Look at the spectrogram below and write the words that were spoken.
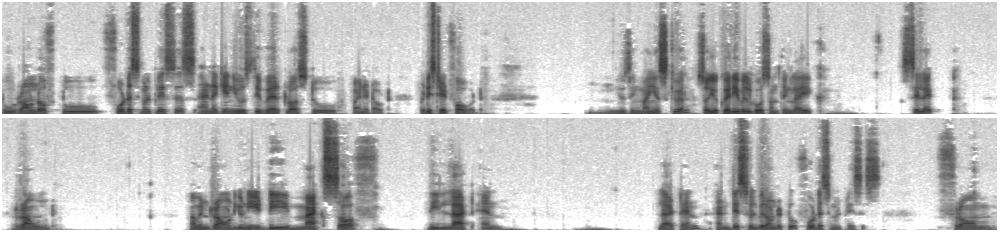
to round off to four decimal places and again use the where clause to find it out. Pretty straightforward. Using mysql. So your query will go something like select round. Now in round you need the max of the lat n. Lat n. And this will be rounded to four decimal places. From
